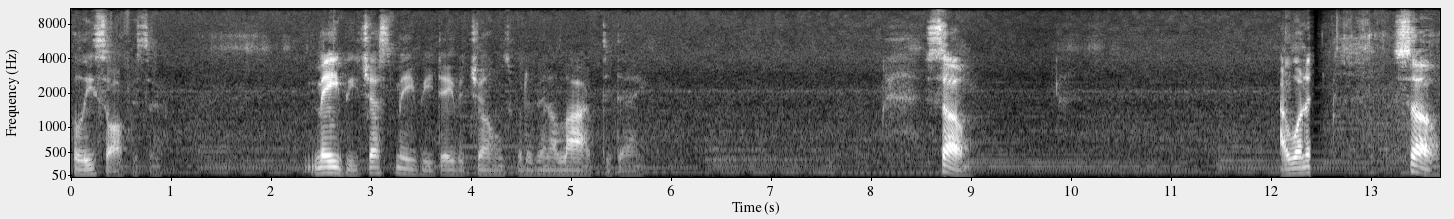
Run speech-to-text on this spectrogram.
police officer, maybe, just maybe, David Jones would have been alive today. So, I wanted. So,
